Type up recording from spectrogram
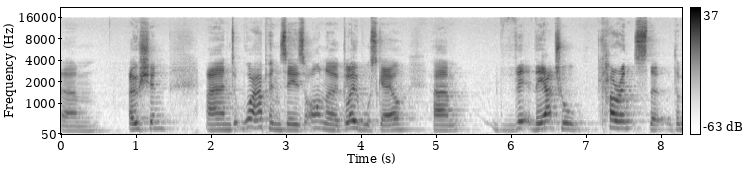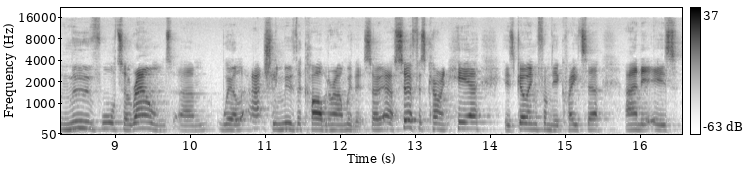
um, ocean. And what happens is, on a global scale, um, the, the actual currents that, that move water around um, will actually move the carbon around with it. So our surface current here is going from the equator and it is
